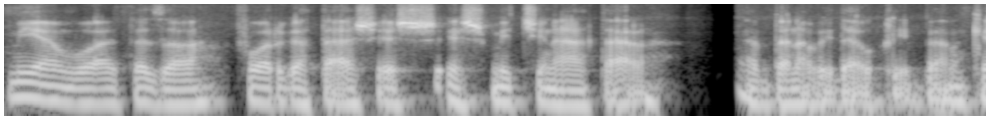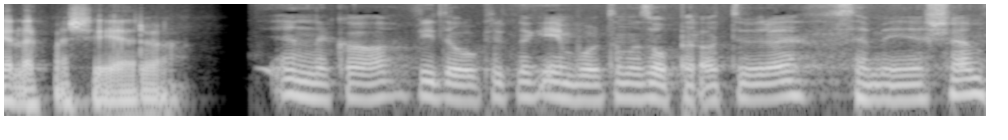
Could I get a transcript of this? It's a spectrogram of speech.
Milyen volt ez a forgatás, és, és mit csináltál ebben a videoklipben? Kérlek, mesélj erről. Ennek a videóklipnek én voltam az operatőre személyesen,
